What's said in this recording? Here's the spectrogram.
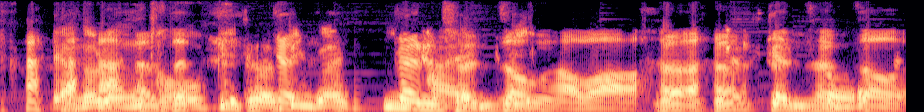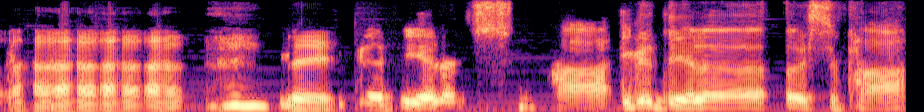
两个龙头，比特币跟更沉重，好不好？更沉重。对，一个跌了十趴，一个跌了二十趴。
